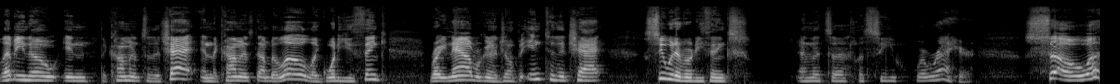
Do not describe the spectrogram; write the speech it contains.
Let me know in the comments of the chat, in the comments down below. Like, what do you think? Right now, we're gonna jump into the chat, see what everybody thinks, and let's uh let's see where we're at here. So,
